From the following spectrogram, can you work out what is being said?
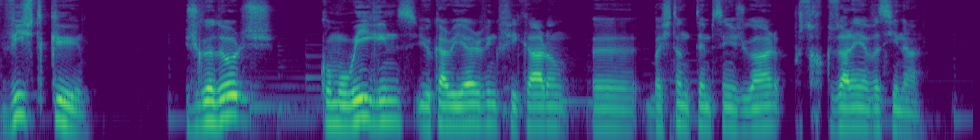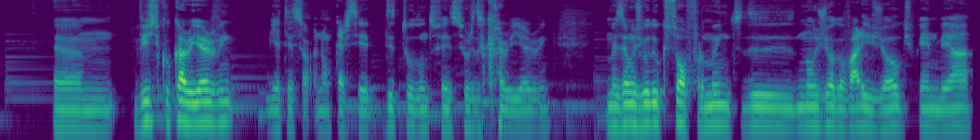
visto que jogadores como o Wiggins e o Kyrie Irving ficaram uh, bastante tempo sem jogar por se recusarem a vacinar. Um, visto que o Kyrie Irving, e atenção, eu não quero ser de todo um defensor do Kyrie Irving, mas é um jogador que sofre muito de não joga vários jogos, porque a NBA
